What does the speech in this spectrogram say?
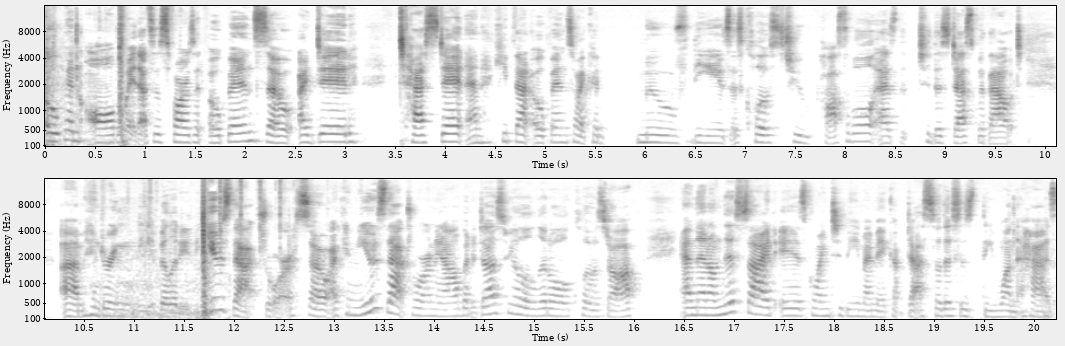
open all the way. That's as far as it opens. So I did test it and keep that open so I could move these as close to possible as the, to this desk without um, hindering the ability to use that drawer. So I can use that drawer now, but it does feel a little closed off. And then on this side is going to be my makeup desk. So this is the one that has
